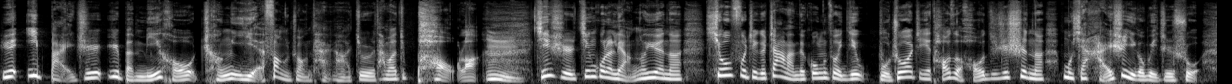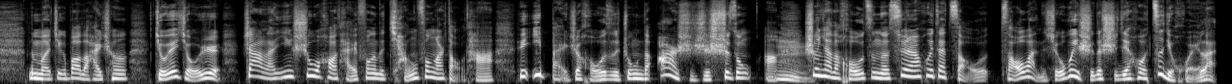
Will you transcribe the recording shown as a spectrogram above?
约一百只日本猕猴呈野放状态啊，就是他们就跑了。嗯。即使经过了两个月呢，修复这个栅栏的工作以及捕捉这些逃走猴子之。是呢，目前还是一个未知数。那么这个报道还称，九月九日，栅栏因十五号台风的强风而倒塌，约一百只猴子中的二十只失踪啊。剩下的猴子呢，虽然会在早早晚的这个喂食的时间后自己回来，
